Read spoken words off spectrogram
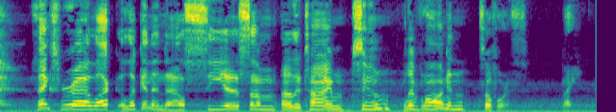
thanks for uh, look, looking, and I'll see you some other time soon. Live long and so forth.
